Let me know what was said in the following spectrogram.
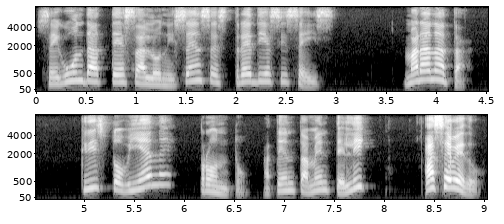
Segunda Tesalonicenses 3:16. Maranata, Cristo viene pronto. Atentamente, Lic Acevedo.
